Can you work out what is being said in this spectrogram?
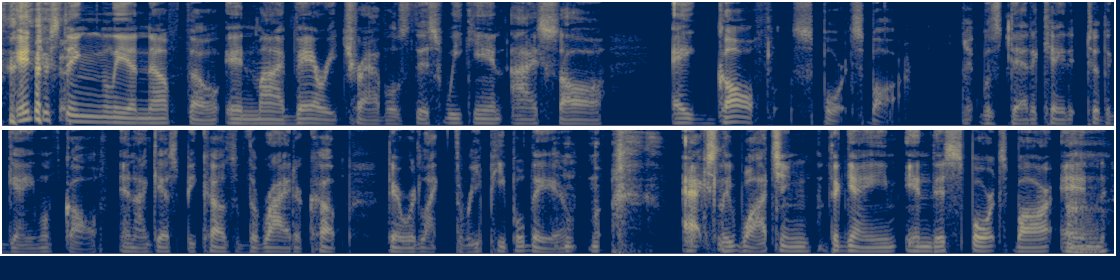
Interestingly enough, though, in my varied travels this weekend, I saw a golf sports bar. It was dedicated to the game of golf, and I guess because of the Ryder Cup, there were like three people there actually watching the game in this sports bar, and Uh-huh.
